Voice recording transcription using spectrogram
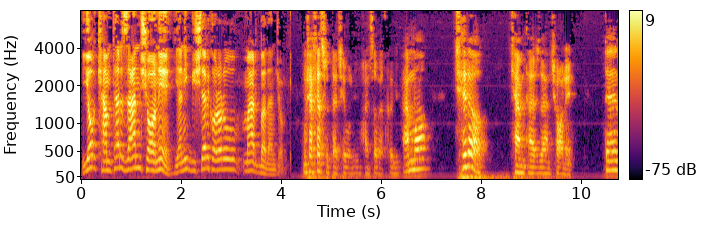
یا کمتر زن شانه یعنی بیشتر کارا رو مرد باید انجام. بده. مشخص شد در چه موردی می‌خوایم صحبت کنیم. اما چرا کمتر زن شانه در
